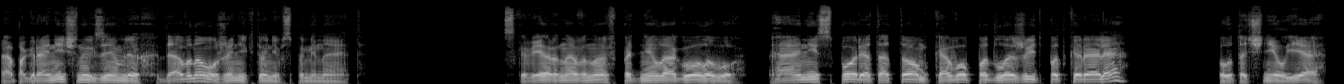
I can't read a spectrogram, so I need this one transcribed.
О пограничных землях давно уже никто не вспоминает. Скверна вновь подняла голову, а они спорят о том, кого подложить под короля? Уточнил я,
